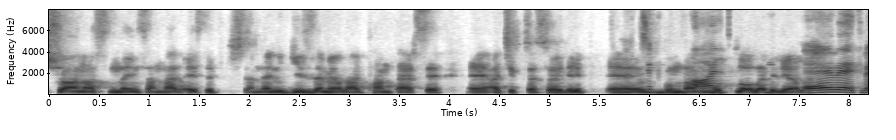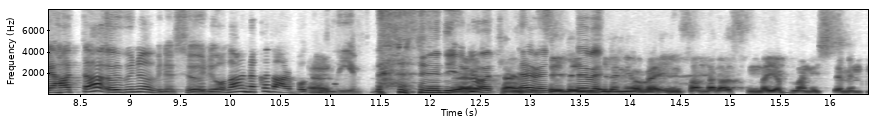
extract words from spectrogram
şu an aslında insanlar estetik işlemlerini gizlemiyorlar. Tam tersi e, açıkça söyleyip e, Açık, bundan ay, mutlu olabiliyorlar. Evet ve hatta övünü övünü söylüyorlar. Ne kadar bakımlıyım evet. diye. Evet, kendisiyle evet, ilgileniyor evet. ve insanlar aslında yapılan işlemin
